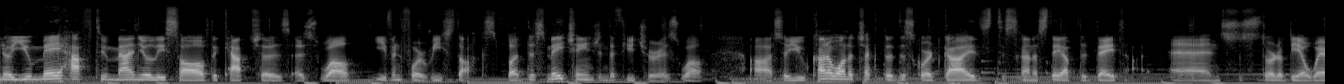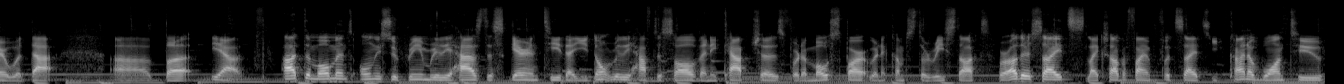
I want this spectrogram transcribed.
know, you may have to manually solve the CAPTCHAs as well, even for restocks, but this may change in the future as well. Uh, so you kind of want to check the Discord guides to kind of stay up to date and sort of be aware with that. Uh, but yeah, at the moment, only Supreme really has this guarantee that you don't really have to solve any CAPTCHAs for the most part when it comes to restocks. For other sites like Shopify and Foot sites, you kind of want to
